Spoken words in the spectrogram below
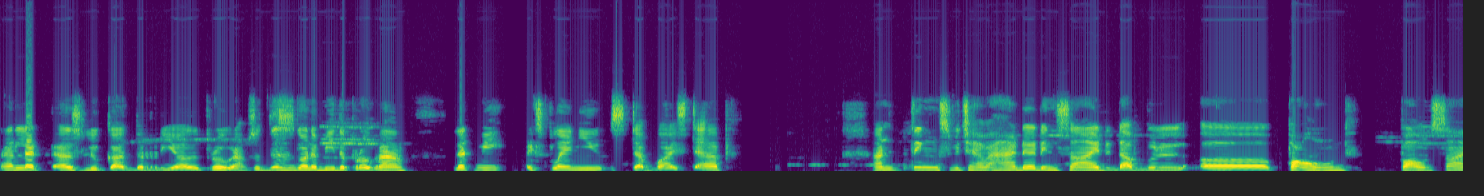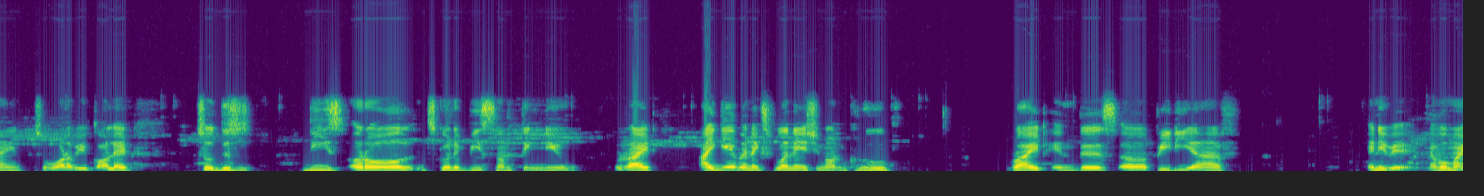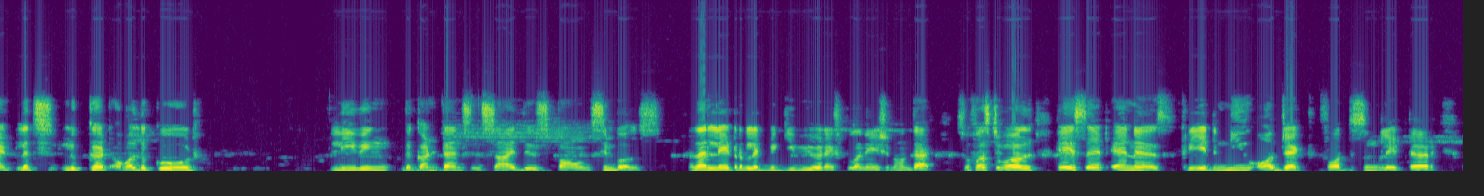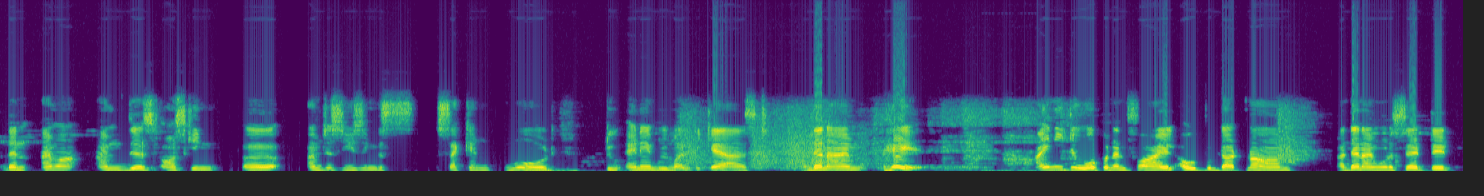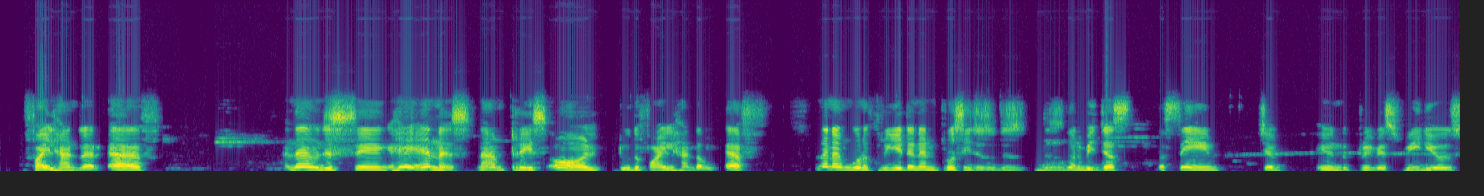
and let us look at the real program. So this is going to be the program. Let me explain you step by step. And things which I have added inside double uh, pound pound sign. So whatever you call it. So this is these are all it's going to be something new right? I gave an explanation on group right in this uh, PDF anyway never mind. Let's look at all the code leaving the contents inside these pound symbols. And then later let me give you an explanation on that. So first of all hey set ns create a new object for the simulator. Then i'm uh, i'm just asking uh, i'm just using this second mode to enable multicast. And then i'm hey i need to open and file output.nom and then i'm going to set it file handler f. And then I'm just saying hey ns nam trace all to the file handle f. And then I'm going to create an end procedure. So this, this is going to be just the same in the previous videos.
